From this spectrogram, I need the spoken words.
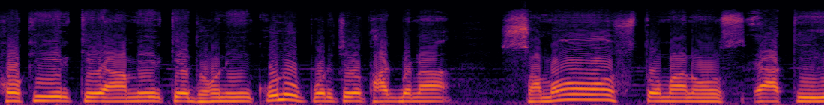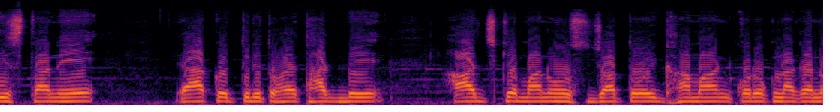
ফকির, কে আমির, কে ধনী, কোনো পরিচয় থাকবে না। সমস্ত মানুষ একই স্থানে একত্রিত হয়ে থাকবে। আজকে মানুষ যতই ঘামান করুক না কেন,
